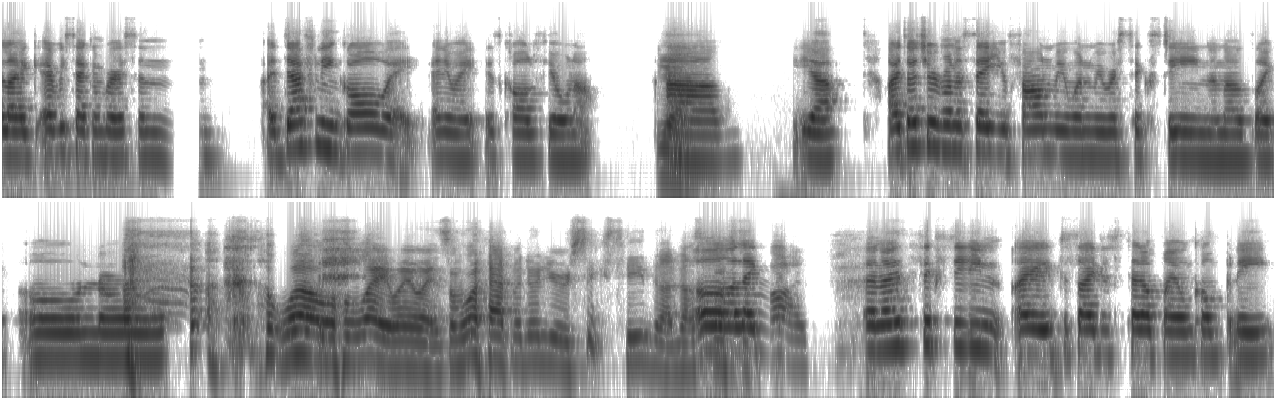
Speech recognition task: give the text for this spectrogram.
Like every second person, uh, definitely in Galway anyway, is called Fiona. Yeah. Um, yeah. I thought you were gonna say you found me when we were 16, and I was like, oh no. Whoa, wait, wait, wait. So what happened when you were 16 that I'm not Oh, supposed like- to find? when I was 16, I decided to set up my own company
